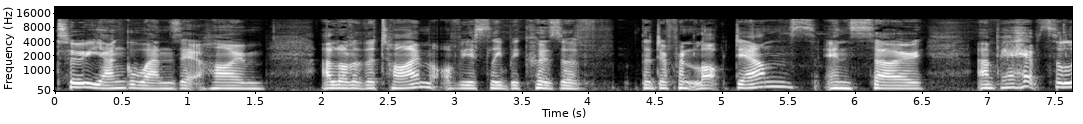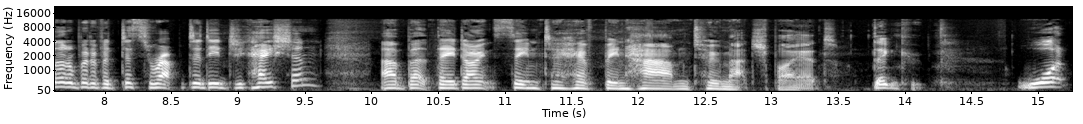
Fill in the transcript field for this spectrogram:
two younger ones at home a lot of the time, obviously because of the different lockdowns, and so um, perhaps a little bit of a disrupted education, uh, but they don't seem to have been harmed too much by it. Thank you. What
